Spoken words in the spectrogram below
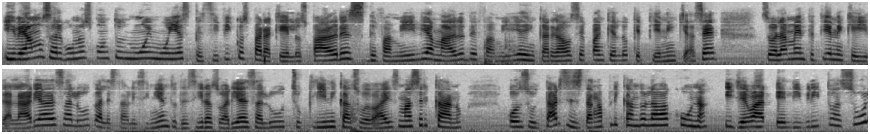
y veamos algunos puntos muy, muy específicos para que los padres de familia, madres de familia encargados sepan qué es lo que tienen que hacer. Solamente tienen que ir al área de salud, al establecimiento, es decir, a su área de salud, su clínica, su device más cercano, consultar si se están aplicando la vacuna y llevar el librito azul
